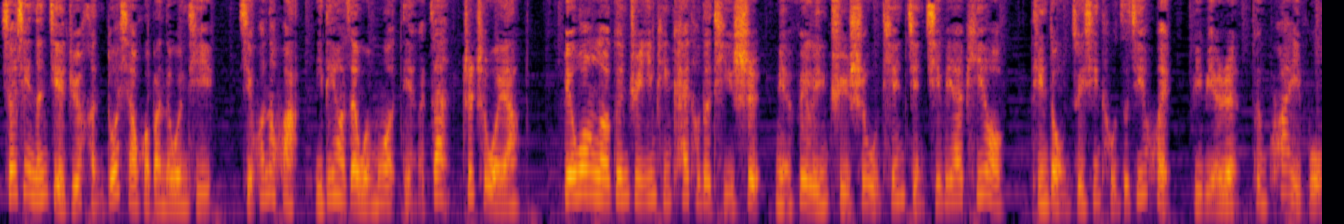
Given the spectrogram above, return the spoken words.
相信能解决很多小伙伴的问题。喜欢的话，一定要在文末点个赞，支持我呀！别忘了根据音频开头的提示，免费领取十五天减七 VIP 哦！听懂最新投资机会，比别人更快一步。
